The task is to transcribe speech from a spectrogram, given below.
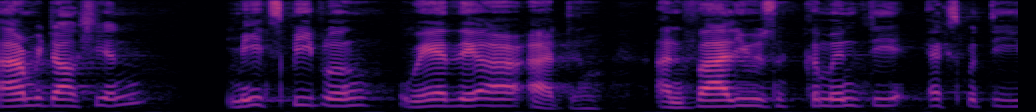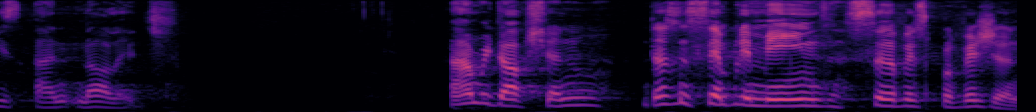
Harm reduction meets people where they are at and values community expertise and knowledge. Harm reduction doesn't simply mean service provision.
